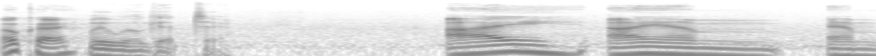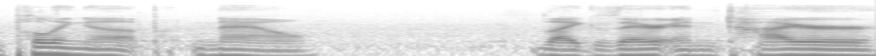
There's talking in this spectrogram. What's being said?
okay. We will get to. I I am am pulling up now like their entire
